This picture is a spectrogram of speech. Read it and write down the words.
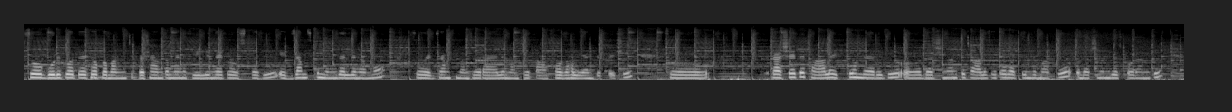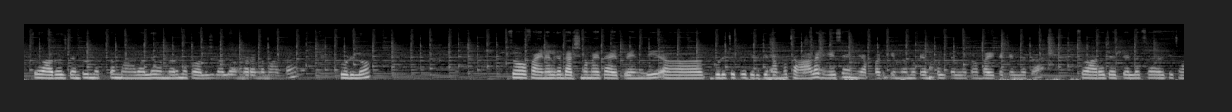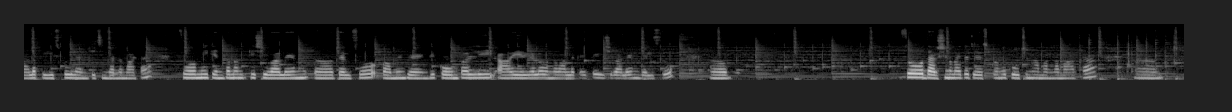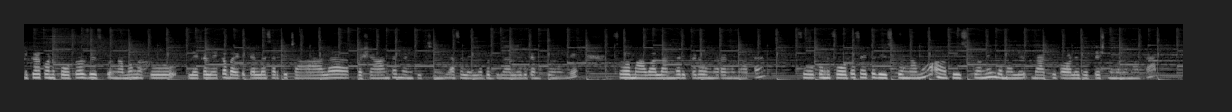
సో గుడికి పోతే అయితే ఒక మంచి ప్రశాంతమైన ఫీలింగ్ అయితే వస్తుంది. ఎగ్జామ్స్కి ముందు వెళ్ళినాము. సో ఎగ్జామ్స్ మంచిగా రాయాలి మంచిగా పాస్ అవ్వాలి అని చెప్పేసి. సో రష్ అయితే చాలా ఎక్కువ ఉంది ఆ రోజు. దర్శనానికి చాలా సేపే పట్టింది మాకు దర్శనం చేసుకోవడానికి. సో ఆ రోజు టెంపుల్ మొత్తం మా వాళ్ళే ఉన్నారు మా కాలేజ్ వాళ్ళే ఉన్నారన్నమాట గుడిలో. సో ఫైనల్గా దర్శనం అయితే అయిపోయింది. గుడి చుట్టూ తిరిగినాము. చాలా డేస్ అయింది అప్పటికి మేము టెంపుల్కి వెళ్ళక బయటకు వెళ్ళక. సో ఆ రోజు అయితే వెళ్ళేసరికి చాలా పీస్ఫుల్గా అనిపించింది అన్నమాట సో మీకు ఎంతమందికి శివాలయం తెలుసో కామెంట్ చేయండి. కోంపల్లి ఆ ఏరియాలో ఉన్న వాళ్ళకైతే ఈ శివాలయం తెలుసు. సో దర్శనం అయితే చేసుకొని కూర్చున్నాం అన్నమాట. ఇక్కడ కొన్ని ఫొటోస్ తీసుకున్నాము. మాకు లేక లేక బయటకు వెళ్ళేసరికి చాలా ప్రశాంతంగా అనిపించింది. అసలు వెళ్ళబుద్ధి కాలేదు టెంపుల్ నుండి సో మా వాళ్ళందరూ ఇక్కడే ఉన్నారన్నమాట. సో కొన్ని ఫొటోస్ అయితే తీసుకున్నాము. తీసుకొని ఇంకా మళ్ళీ బ్యాక్ టు కాలేజ్ వచ్చేసినాం అన్నమాట.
